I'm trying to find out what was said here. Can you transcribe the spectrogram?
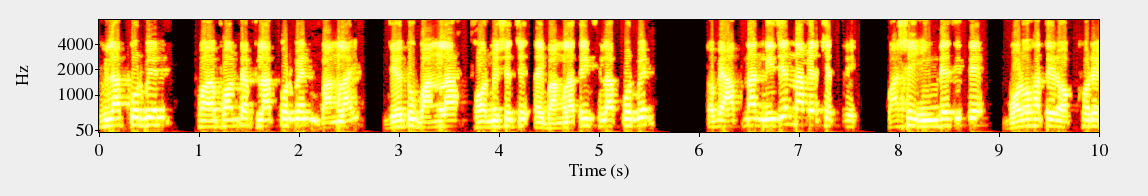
ফিল করবেন ফর্মটা ফিল করবেন বাংলায়। যেহেতু বাংলা ফর্ম এসেছে, তাই বাংলাতেই ফিল করবেন। তবে আপনার নিজের নামের ক্ষেত্রে পাশে ইংরেজিতে বড় হাতের অক্ষরে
